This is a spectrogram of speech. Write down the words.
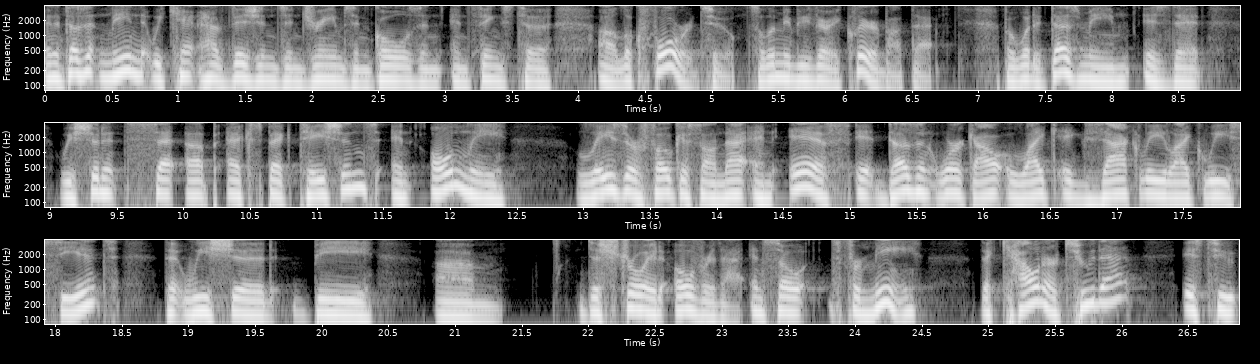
And it doesn't mean that we can't have visions and dreams and goals and, and things to uh, look forward to. So let me be very clear about that. But what it does mean is that we shouldn't set up expectations and only laser focus on that. And if it doesn't work out like exactly like we see it, that we should be um, destroyed over that. And so for me, the counter to that is to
